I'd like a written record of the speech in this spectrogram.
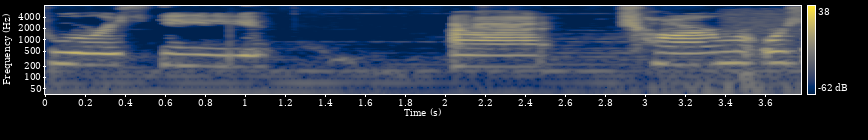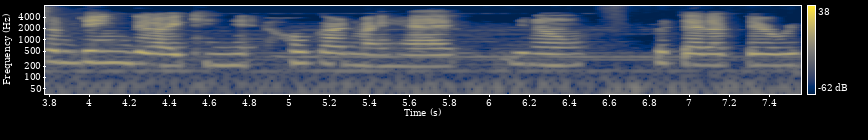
touristy uh charm or something that I can hook on my head, you know, put that up there with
